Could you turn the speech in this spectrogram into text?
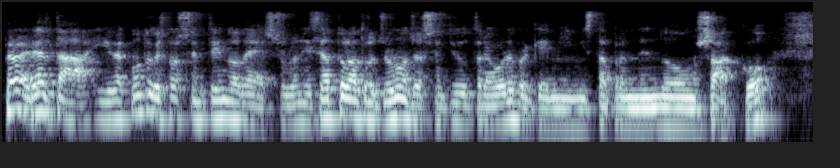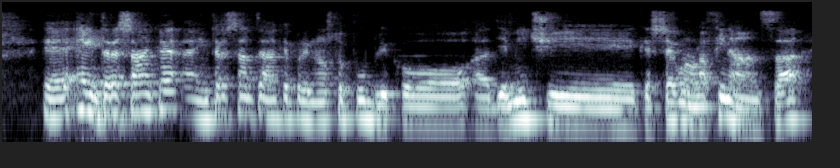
Però in realtà il racconto che sto sentendo adesso, l'ho iniziato l'altro giorno, ho già sentito tre ore perché mi, mi sta prendendo un sacco eh, è, interessante, è, interessante, anche per il nostro pubblico eh, di amici che seguono la finanza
